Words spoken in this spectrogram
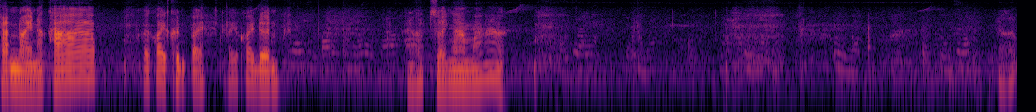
ชั้นหน่อยนะครับ ค่อยๆขึ้นไป ค่อยๆเดิน นะครับ สวยงามมาก นะครับ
